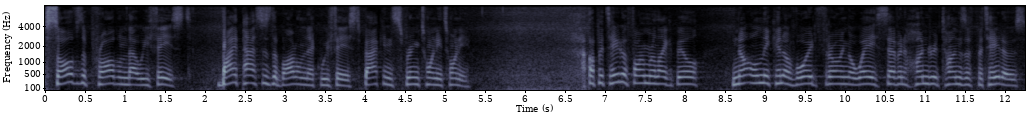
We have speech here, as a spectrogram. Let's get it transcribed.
solves the problem that we faced bypasses the bottleneck we faced back in spring 2020. A potato farmer like Bill not only can avoid throwing away 700 tons of potatoes,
